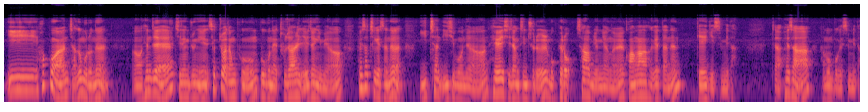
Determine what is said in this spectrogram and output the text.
이 확보한 자금으로는 어, 현재 진행 중인 색조 화장품 부분에 투자할 예정이며 회사 측에서는 2025년 해외 시장 진출을 목표로 사업 역량을 강화하겠다는 계획이 있습니다. 자, 회사 한번 보겠습니다.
